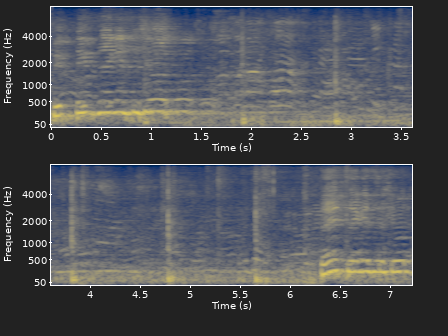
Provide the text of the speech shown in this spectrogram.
15 seconds to shoot. 10 seconds to shoot.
